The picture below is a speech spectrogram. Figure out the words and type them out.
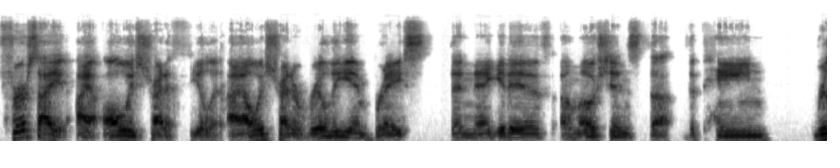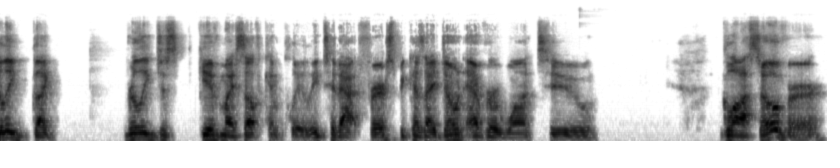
first i i always try to feel it. I always try to really embrace the negative emotions the the pain really like really just give myself completely to that first because i don't ever want to gloss over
